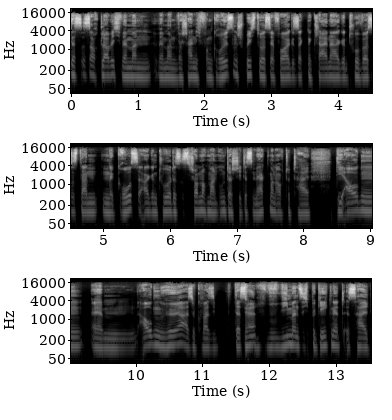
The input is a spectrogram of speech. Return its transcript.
das ist auch, glaube ich, wenn man, wenn man wahrscheinlich von Größen spricht, du hast ja vorher gesagt, eine kleine Agentur versus dann eine große Agentur, das ist schon nochmal ein Unterschied, das merkt man auch total. Die Augen, ähm, Augenhöhe, also quasi das, ja. wie man sich begegnet, ist halt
